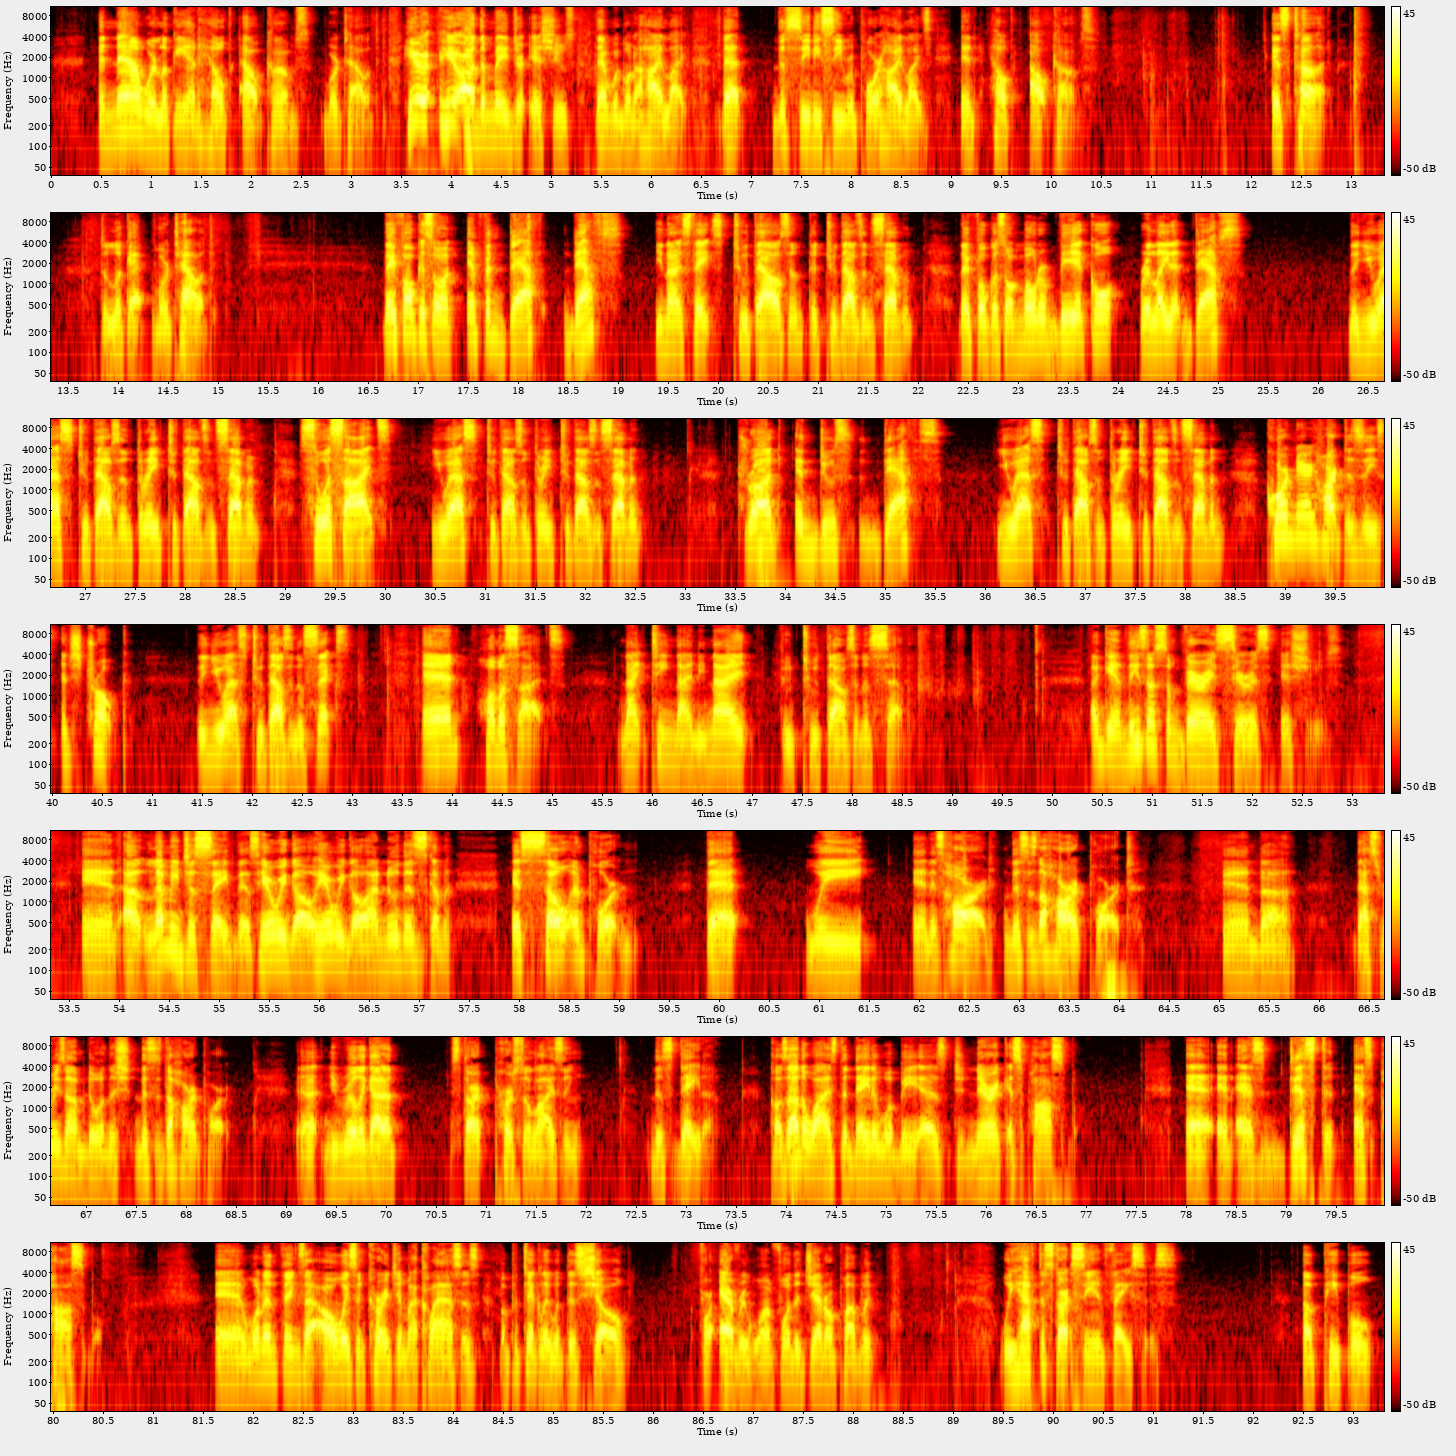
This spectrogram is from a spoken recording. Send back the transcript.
And now we're looking at health outcomes mortality. Here, here are the major issues that we're going to highlight that the CDC report highlights in health outcomes. It's time to look at mortality. They focus on infant death deaths, United States 2000 to 2007. They focus on motor vehicle related deaths. The US 2003 2007. Suicides, US 2003 2007. Drug induced deaths, US 2003 2007. Coronary heart disease and stroke, the US 2006. And homicides, 1999 through 2007. Again, these are some very serious issues. And uh, let me just say this. Here we go. Here we go. I knew this is coming. It's so important that we, and it's hard. This is the hard part. And uh, that's the reason I'm doing this. This is the hard part. Uh, you really got to start personalizing this data. Because otherwise, the data will be as generic as possible and, and as distant as possible. And one of the things I always encourage in my classes, but particularly with this show, for everyone, for the general public, we have to start seeing faces of people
